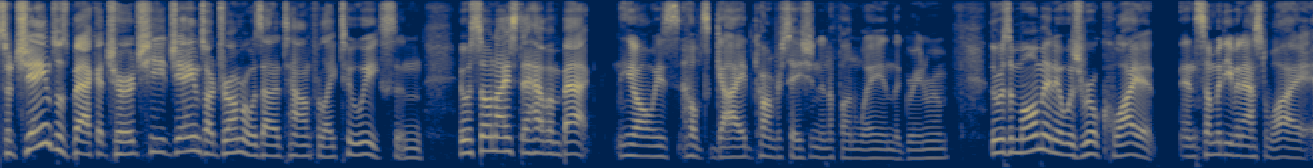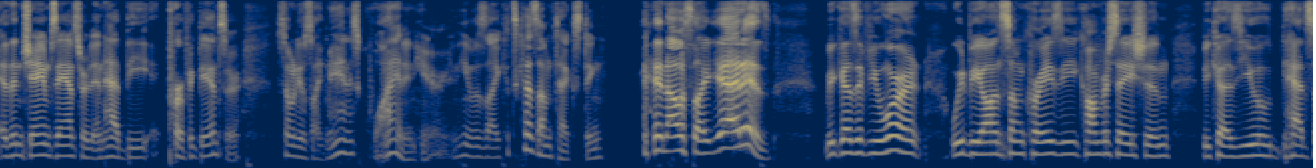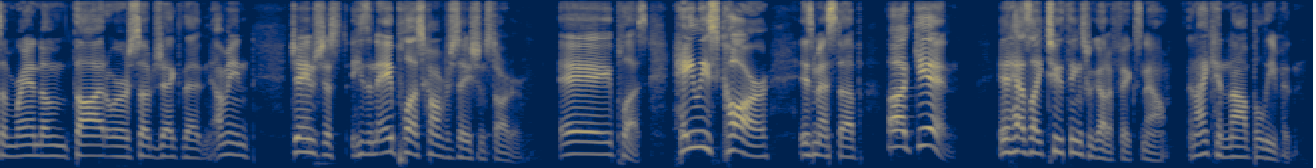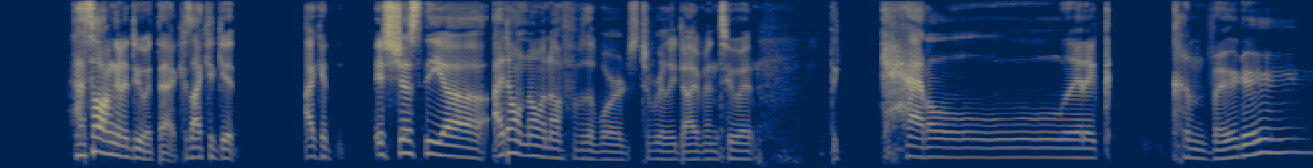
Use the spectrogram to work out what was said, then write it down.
So James was back at church. He James, our drummer, was out of town for like two weeks, and it was so nice to have him back. He always helps guide conversation in a fun way in the green room. There was a moment it was real quiet, and somebody even asked why, and then James answered and had the perfect answer. Somebody was like, "Man, it's quiet in here," and he was like, "It's because I'm texting," and I was like, "Yeah, it is." Because if you weren't, we'd be on some crazy conversation because you had some random thought or subject that I mean, James just he's an A plus conversation starter. A plus. Haley's car is messed up again. It has like two things we gotta fix now. And I cannot believe it. That's all I'm gonna do with that, because I could get I could it's just the uh I don't know enough of the words to really dive into it. The catalytic converter.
